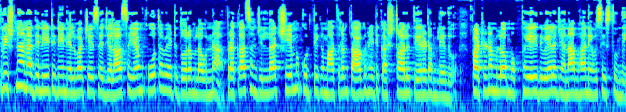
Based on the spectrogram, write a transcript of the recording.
కృష్ణా నది నీటిని నిల్వ చేసే జలాశయం కూతవేటు దూరంలో ఉన్న ప్రకాశం జిల్లా చీమకుర్తికి మాత్రం తాగునీటి కష్టాలు తీరడం లేదు. పట్టణంలో ముప్పై ఐదు వేల జనాభా నివసిస్తుంది.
